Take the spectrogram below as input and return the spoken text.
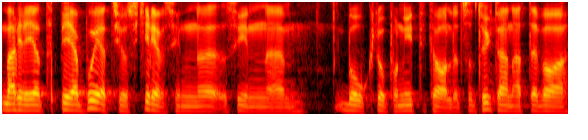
Mariette Pia Boethius skrev sin, eh, sin eh, bok då på 90-talet så tyckte han att det var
